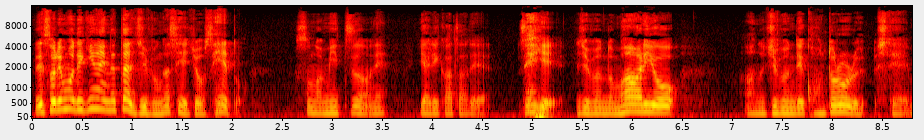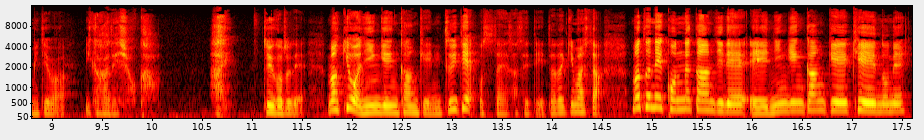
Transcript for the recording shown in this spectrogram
で、それもできないんだったら自分が成長せえと。その3つのね、やり方で、ぜひ自分の周りを、あの、自分でコントロールしてみてはいかがでしょうか。はい。ということで、まあ今日は人間関係についてお伝えさせていただきました。またね、こんな感じで、えー、人間関係系のね、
